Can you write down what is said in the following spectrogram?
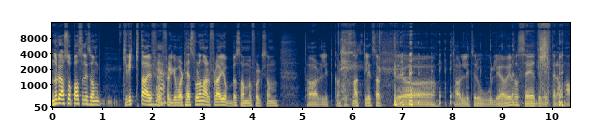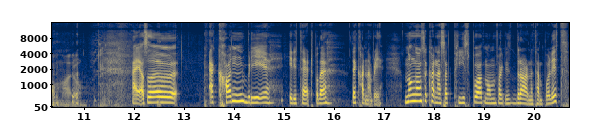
Når du er såpass liksom kvikk, da, Ja. vår test, hvordan er det for deg å jobbe sammen med folk som tar det litt, kanskje snakker litt sakte og tar det litt rolig, og vi får se det litt an her og Nei, altså Jeg kan bli irritert på det. Det kan jeg bli. Noen ganger så kan jeg sette pris på at noen faktisk drar ned tempoet litt.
